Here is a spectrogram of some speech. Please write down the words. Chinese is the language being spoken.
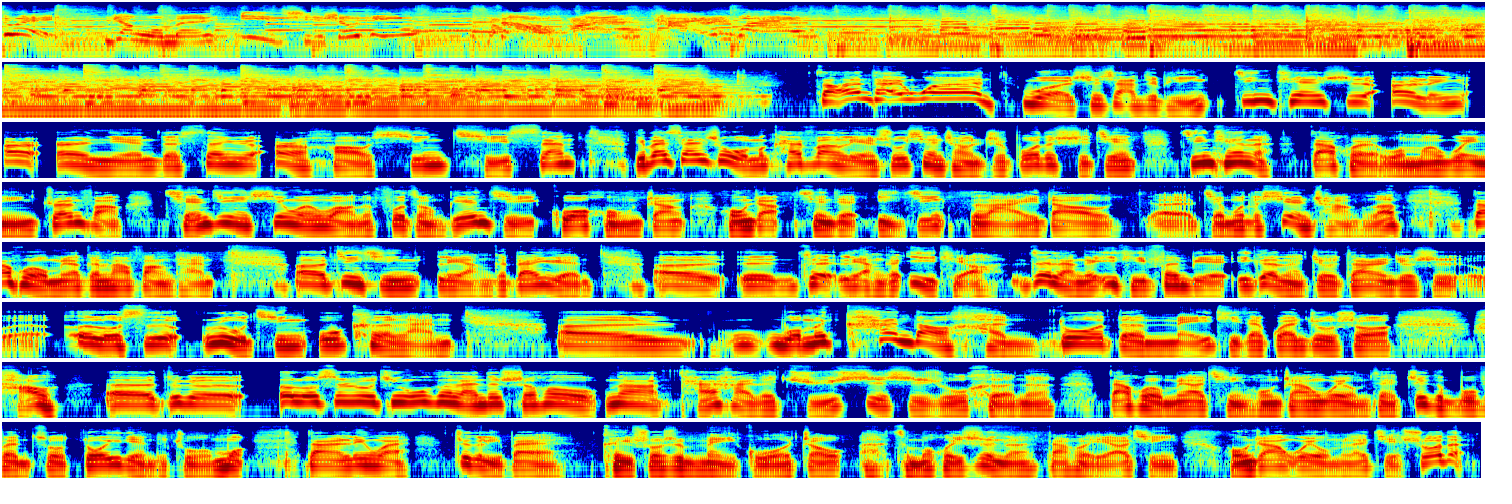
对，让我们一起收听《早安台湾》。早安，台湾！我是夏志平。今天是二零二二年的三月二号，星期三，礼拜三是我们开放脸书现场直播的时间。今天呢，待会儿我们为您专访前进新闻网的副总编辑郭鸿章。鸿章现在已经来到呃节目的现场了。待会儿我们要跟他访谈，呃，进行两个单元，呃呃，这两个议题啊，这两个议题分别一个呢，就当然就是俄罗斯入侵乌克兰，呃，我们。看到很多的媒体在关注说，好，呃，这个俄罗斯入侵乌克兰的时候，那台海的局势是如何呢？待会儿我们要请鸿章为我们在这个部分做多一点的琢磨。当然，另外这个礼拜可以说是美国州啊，怎么回事呢？待会儿也要请鸿章为我们来解说的。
